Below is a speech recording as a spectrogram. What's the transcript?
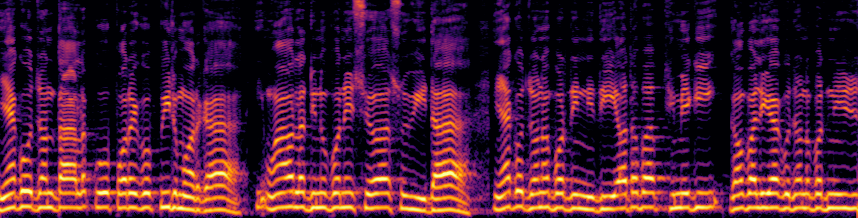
यहाँको जनताको परेको पिरमर्का उहाँहरूलाई दिनुपर्ने सेवा सुविधा यहाँको जनप्रतिनिधि अथवा छिमेकी गाउँपालिकाको जनप्रतिनिधि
